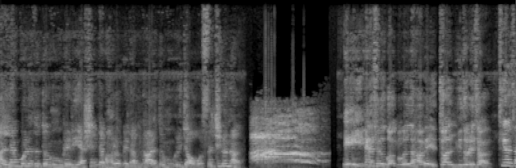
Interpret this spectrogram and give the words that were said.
আনলাম বলে তো তোর মুখের রিয়াকশনটা ভালো পেলাম নাহলে তোর মুখের যে অবস্থা ছিল না। এই এখানে শুধু গল্প করলে হবে? চল ভিতরে চল। ঠিক আছে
